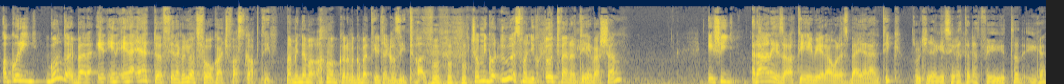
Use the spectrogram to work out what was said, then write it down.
Akkor így gondolj bele, én, én, én ettől félek, hogy ott fogok agyfaszt kapni. Mármint nem akkor, amikor betiltják az italt. Csak amikor ülsz mondjuk 55 Igen. évesen, és így ránézel a tévére, ahol ezt bejelentik, Úgyhogy egész életedet végigtad, igen?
